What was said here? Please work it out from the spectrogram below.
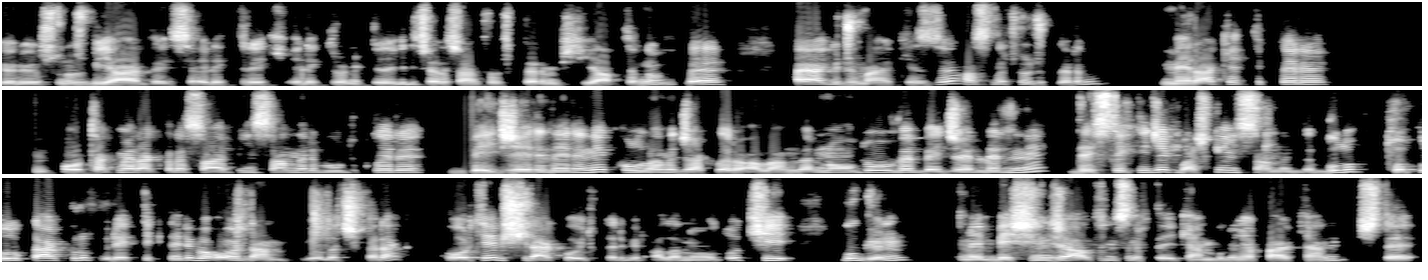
görüyorsunuz. Bir yerde ise elektrik, elektronikle ilgili çalışan çocukların bir şey yaptığını ve hayal gücü merkezi aslında çocukların merak ettikleri, ortak meraklara sahip insanları buldukları, becerilerini kullanacakları alanların olduğu ve becerilerini destekleyecek başka insanları da bulup topluluklar kurup ürettikleri ve oradan yola çıkarak ortaya bir şeyler koydukları bir alan oldu ki bugün 5. E, 6. sınıftayken bunu yaparken işte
